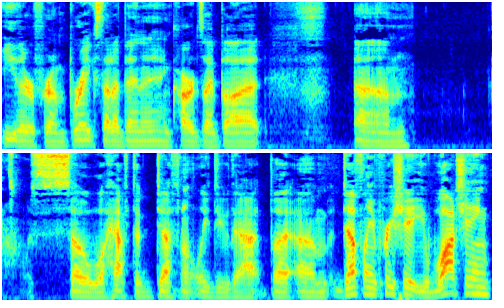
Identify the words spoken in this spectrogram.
either from breaks that I've been in, cards I bought. Um, so we'll have to definitely do that. But um, definitely appreciate you watching.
